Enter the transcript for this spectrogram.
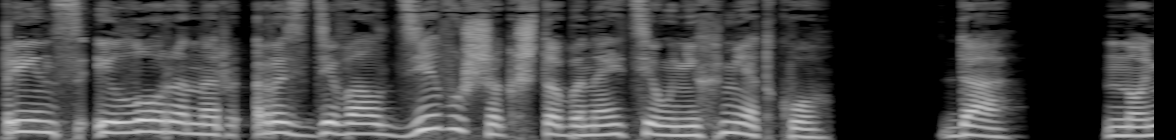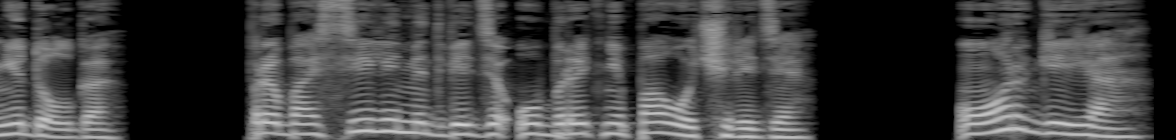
Принц и Лоренор раздевал девушек, чтобы найти у них метку? Да, но недолго. Пробасили медведя-оборотня по очереди. «Оргия!»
